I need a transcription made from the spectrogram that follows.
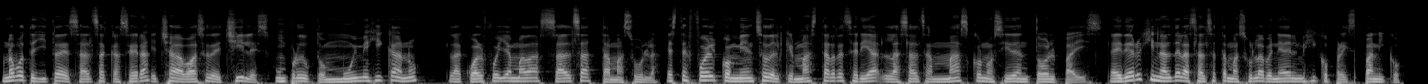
una botellita de salsa casera hecha a base de chiles, un producto muy mexicano la cual fue llamada salsa tamazula. Este fue el comienzo del que más tarde sería la salsa más conocida en todo el país. La idea original de la salsa tamazula venía del México prehispánico,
